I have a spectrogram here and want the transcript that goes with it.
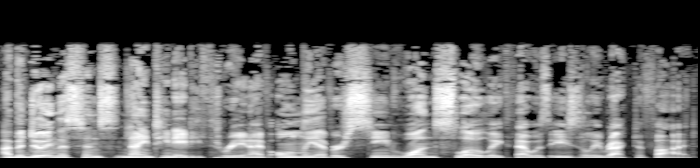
I've been doing this since 1983, and I've only ever seen one slow leak that was easily rectified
